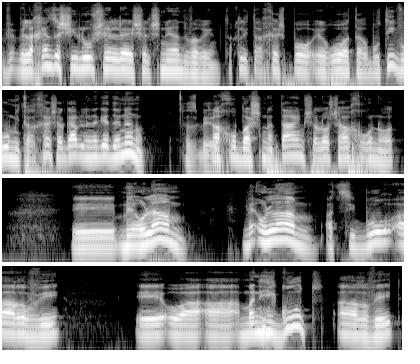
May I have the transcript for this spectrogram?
ולכן זה שילוב של, של שני הדברים. צריך להתרחש פה אירוע תרבותי, והוא מתרחש, אגב, לנגד עינינו. תסביר. אנחנו בשנתיים, שלוש האחרונות, אה, מעולם, מעולם הציבור הערבי, אה, או המנהיגות הערבית,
